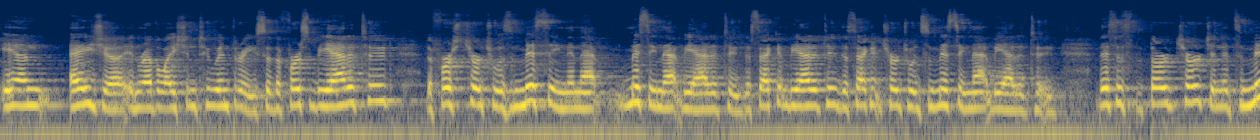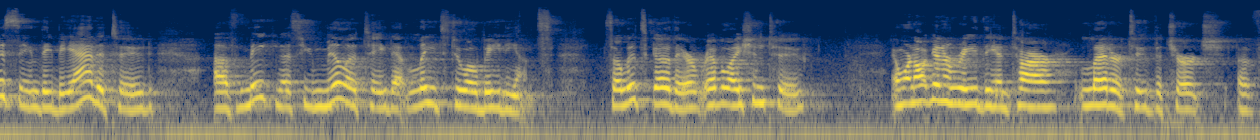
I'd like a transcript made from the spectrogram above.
in Asia in Revelation 2 and 3. So the first beatitude, the first church was missing in that missing that beatitude. The second beatitude, the second church was missing that beatitude. This is the third church and it's missing the beatitude of meekness, humility that leads to obedience. So let's go there, Revelation 2. And we're not going to read the entire letter to the church of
